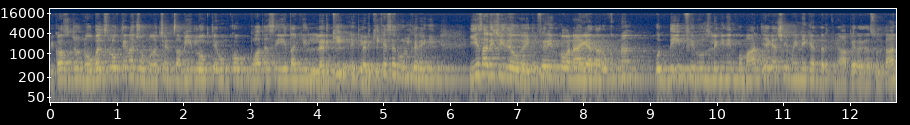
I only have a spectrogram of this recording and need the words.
बिकॉज़ जो नोबल्स लोग थे ना, जो मर्चेंट्स अमीर लोग थे, उनको बहुत ऐसे ये था कि लड़की, एक लड़की कैसे रूल करेगी? ये सारी चीज़ें हो गई थी। फिर इनको बनाया गया था रुकन उद्दीन फिरूज, लेकिन इनको मार दिया गया छः महीने के अंदर। तो यहाँ पे रजा सुल्तान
